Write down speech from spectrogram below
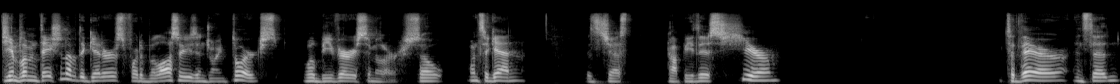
the implementation of the getters for the velocities and joint torques will be very similar. So once again, let's just copy this here to there. Instead,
